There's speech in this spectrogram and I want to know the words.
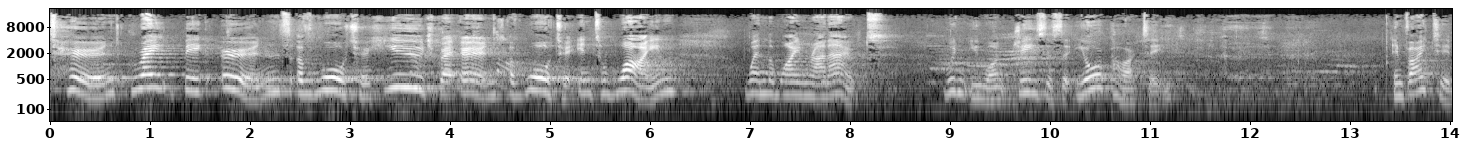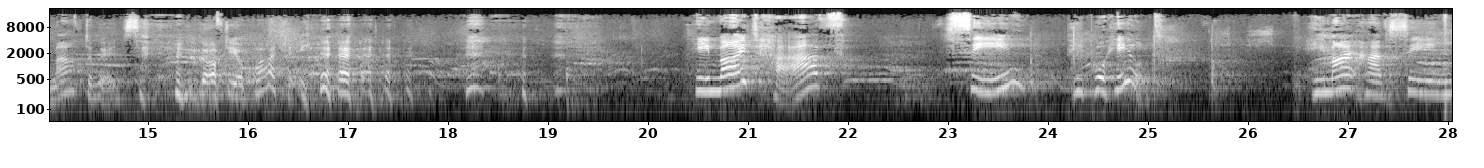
turned great big urns of water, huge great urns of water, into wine when the wine ran out. Wouldn't you want Jesus at your party? Invite him afterwards. Go to your party. he might have seen people healed. He might have seen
